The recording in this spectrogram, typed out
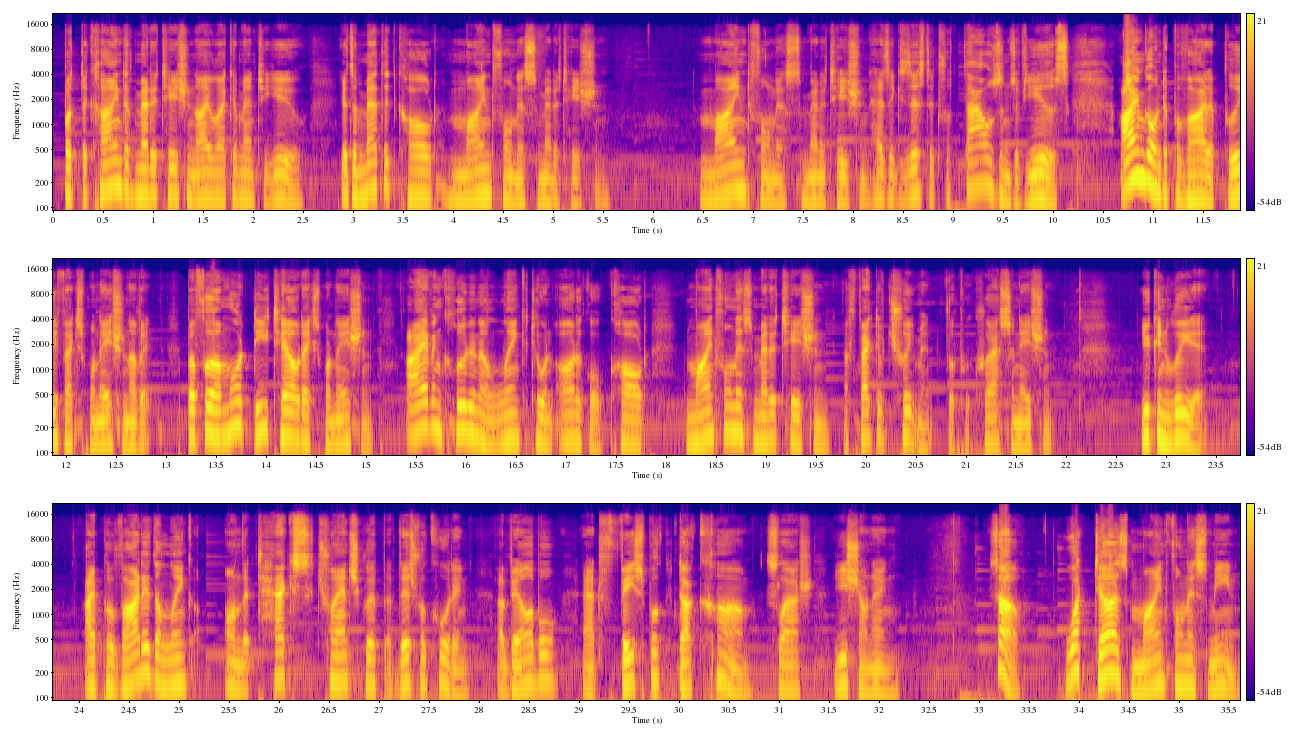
But the kind of meditation I recommend to you is a method called mindfulness meditation. Mindfulness meditation has existed for thousands of years. I'm going to provide a brief explanation of it, but for a more detailed explanation, I have included a link to an article called Mindfulness Meditation Effective Treatment for Procrastination. You can read it I provided the link on the text transcript of this recording available at facebook.com slash yixiaoneng. So, what does mindfulness mean?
